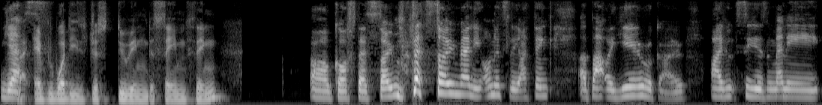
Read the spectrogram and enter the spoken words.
yes like everybody's just doing the same thing Oh gosh, there's so there's so many. Honestly, I think about a year ago, I didn't see as many.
